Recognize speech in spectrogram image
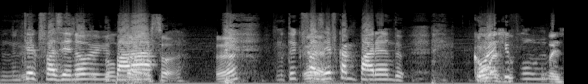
Não tem o que fazer, não, me parar. Só... Não tem o que fazer, é. ficar me parando. Como é que funciona?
